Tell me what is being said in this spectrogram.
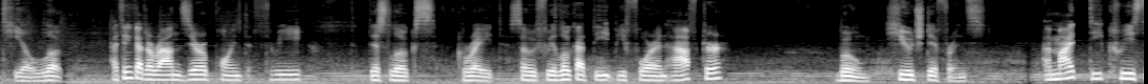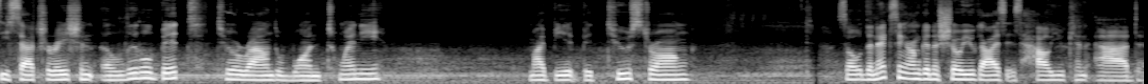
teal look. I think at around 0.3, this looks great. So if we look at the before and after, boom, huge difference. I might decrease the saturation a little bit to around 120. Might be a bit too strong. So the next thing I'm going to show you guys is how you can add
